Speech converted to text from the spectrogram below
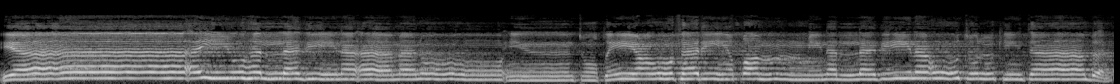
يا أيها الذين آمنوا إن تطيعوا فريقا من الذين أوتوا الكتاب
